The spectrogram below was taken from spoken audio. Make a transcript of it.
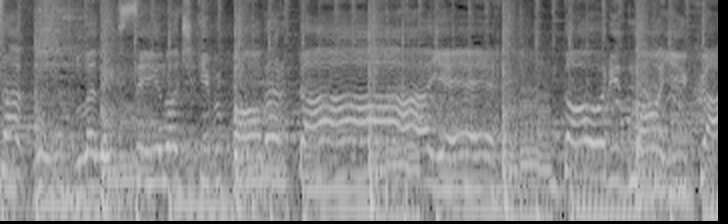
загублених синочків повертає до рідної хати.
